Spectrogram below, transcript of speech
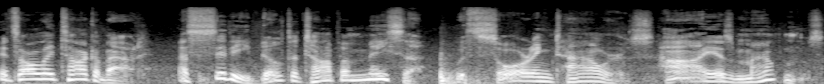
it's all they talk about. A city built atop a mesa, with soaring towers, high as mountains.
